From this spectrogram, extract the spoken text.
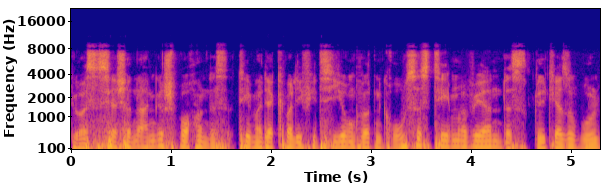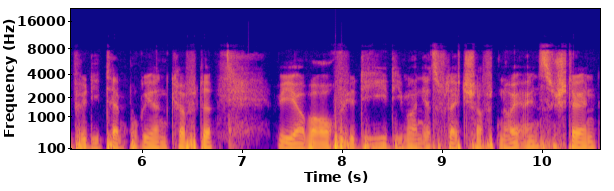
Du hast es ja schon angesprochen, das Thema der Qualifizierung wird ein großes Thema werden. Das gilt ja sowohl für die temporären Kräfte wie aber auch für die, die man jetzt vielleicht schafft, neu einzustellen.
